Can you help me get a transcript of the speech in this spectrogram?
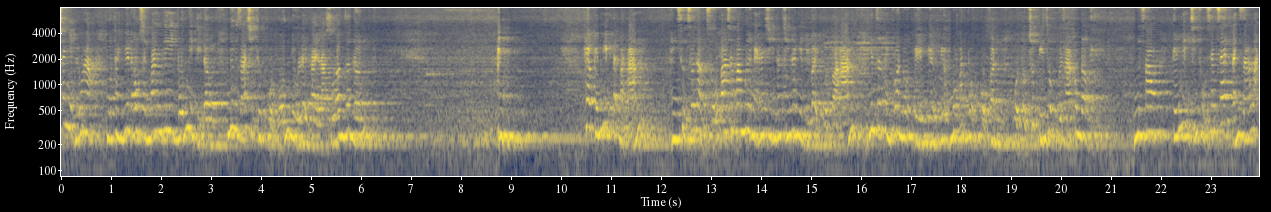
trách nhiệm hữu hạn một thành viên Ocean Bank ghi 4.000 tỷ đồng, nhưng giá trị thực của vốn điều lệ này là số âm rất lớn. Theo kiến nghị tại bản án. Hình sự sơ thẩm số 330 ngày 29 tháng 9 2017 của Tòa án Nhân dân thành phố Hà Nội về việc, việc mua bắt buộc cổ phần của tổ chức tín dụng với giá không đồng. Như sau kiến nghị chính phủ xem xét đánh giá lại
